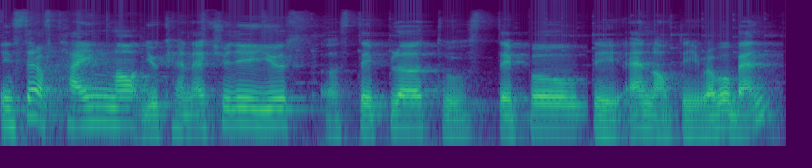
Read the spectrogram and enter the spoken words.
Instead of tying knot, you can actually use a stapler to staple the end of the rubber band.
